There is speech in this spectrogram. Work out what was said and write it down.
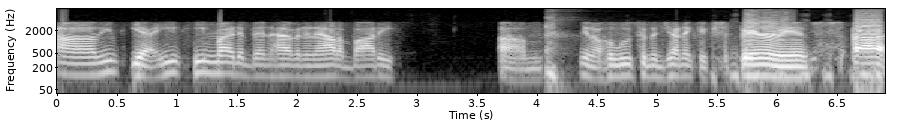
Um. Yeah. He he might have been having an out of body, um, you know, hallucinogenic experience. Uh,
